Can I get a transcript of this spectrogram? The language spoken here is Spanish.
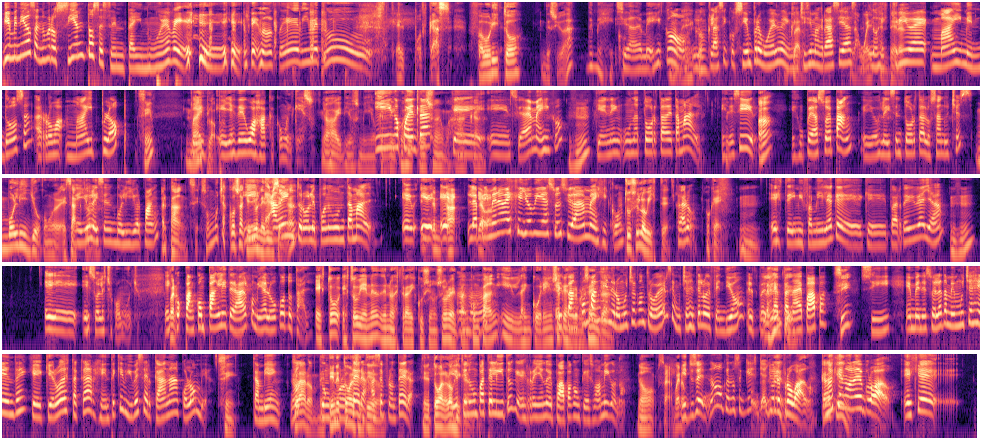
Bienvenidos al número 169. no sé, dime tú. El podcast favorito de Ciudad de México. Ciudad de México. De México. Los clásicos siempre vuelven. Claro. Muchísimas gracias. Nos entera. escribe May Mendoza, arroba MyPlop. ¿Sí? que My es- Plop. Ella es de Oaxaca, como el queso. Ay, Dios mío. qué Y nos rico cuenta que en Ciudad de México tienen una torta de tamal. Es decir, Ah, es un pedazo de pan. Ellos le dicen torta a los sándwiches. un bolillo, como exacto. Ellos le dicen bolillo al pan. Al pan, sí. Son muchas cosas que y ellos le dicen. ¿ah? adentro le ponen un tamal. Eh, eh, eh, ah, la va. primera vez que yo vi eso en Ciudad de México, Tú sí lo viste. claro, Ok. Mm. este, y mi familia que, que parte vive allá, Ujú. Eh, eso le chocó mucho. Es Bueno. pan con pan literal, comida loco total. Esto, esto viene de nuestra discusión sobre el pan con pan y la incoherencia El que pan con pan generó mucha controversia, mucha gente lo defendió, el- la, empanada de papa. ¿Sí? Sí, en Venezuela también mucha gente que quiero destacar, gente que vive cercana a Colombia Sí. también, ¿no? Claro, Con tiene todo el sentido. hace frontera. Tiene toda la Ellos lógica. tienen un pastelito que es relleno de papa con queso, amigo, no. No, o sea, bueno. Y entonces, no, que no sé qué, ya yo lo he probado. Cada no es que no lo he probado, es que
